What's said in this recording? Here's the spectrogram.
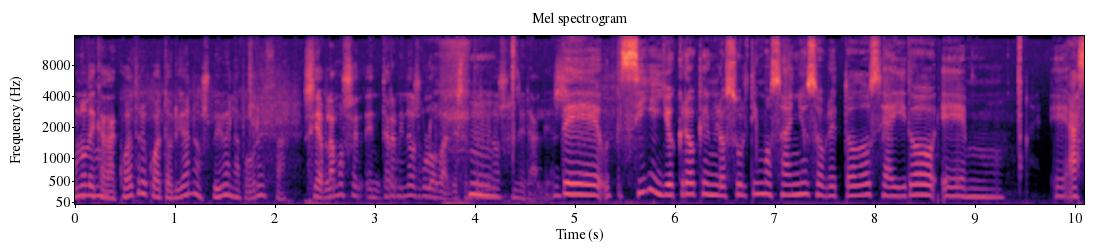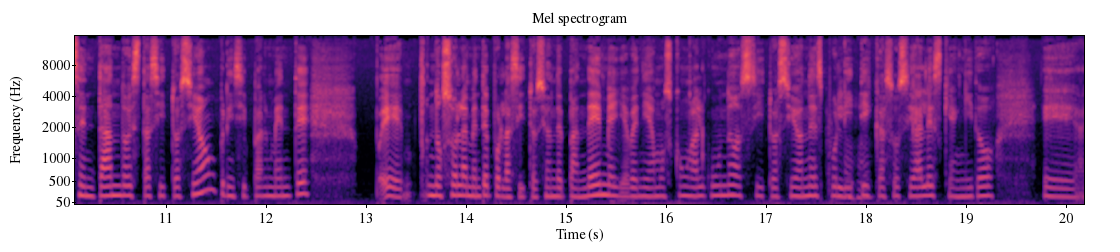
Uno de cada cuatro ecuatorianos vive en la pobreza. Si hablamos en, en términos globales, en Mm. términos generales. De, sí, yo creo que en los últimos años sobre todo se ha ido em, eh, asentando esta situación, principalmente eh, no solamente por la situación de pandemia, ya veníamos con algunas situaciones políticas, sociales que han ido eh,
